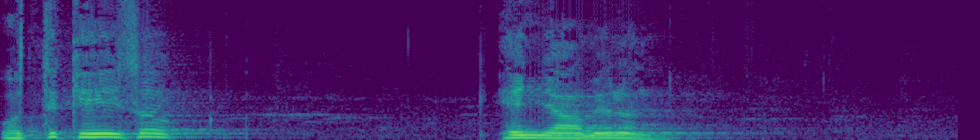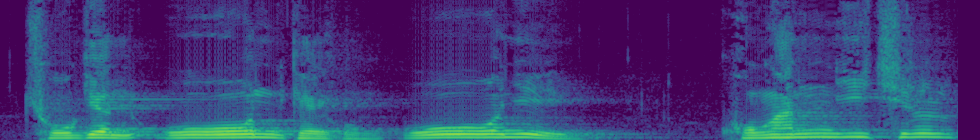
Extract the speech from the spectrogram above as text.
어떻게 해서 했냐 하면은 조견 온 개공, 온이 공한 이치를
